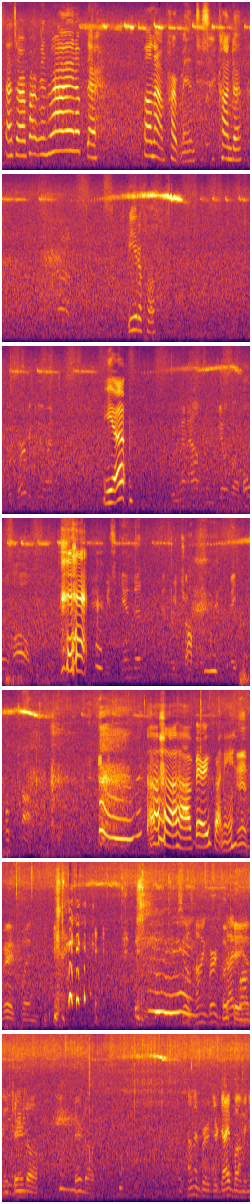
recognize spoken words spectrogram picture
That's our apartment right up there. Well, not apartment, it's a condo. Beautiful. Barbecuing. Yep. We went out and killed a whole hog. We skinned it and we chopped it. Made pork chop. Ah, very funny. Yeah, very funny. See those hummingbirds dive Okay, bombing honey, you? turned off. Turned off. Those hummingbirds are dive bombing you.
